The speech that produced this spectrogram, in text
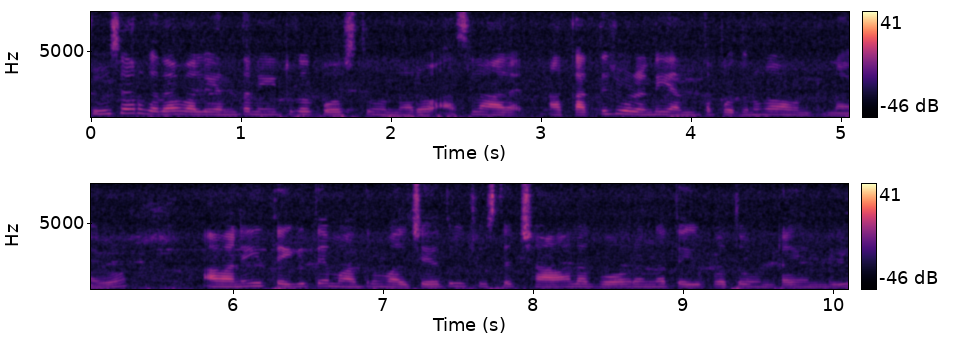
చూశారు కదా వాళ్ళు ఎంత నీట్గా కోస్తూ ఉన్నారో. అసలు ఆ కత్తి చూడండి ఎంత పొదునుగా ఉంటున్నాయో. అవన్నీ తెగితే మాత్రం వాళ్ళ చేతులు చూస్తే చాలా ఘోరంగా తెగిపోతూ ఉంటాయండి.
